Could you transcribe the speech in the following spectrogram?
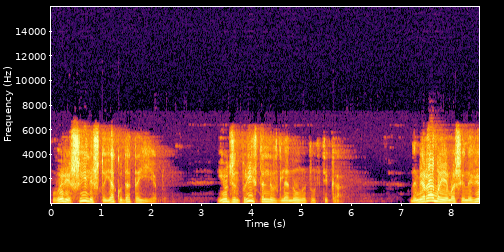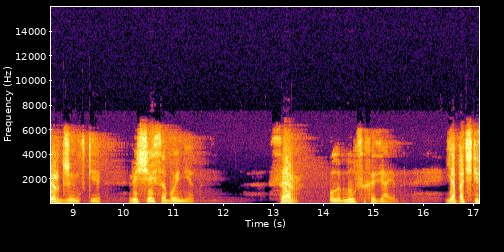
вы решили, что я куда-то еду. Юджин пристально взглянул на толстяка. Номера моей машины вирджинские, вещей с собой нет. Сэр, улыбнулся хозяин, я почти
